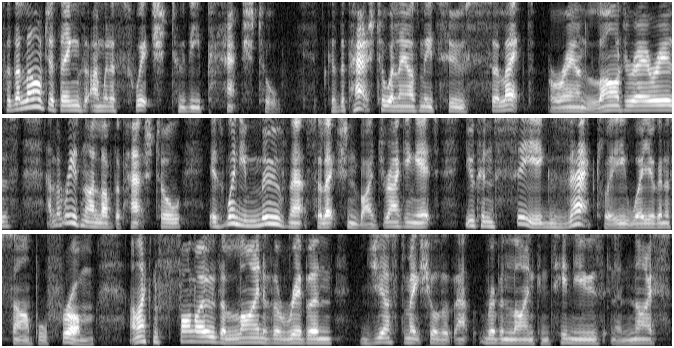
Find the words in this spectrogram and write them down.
For the larger things, I'm going to switch to the patch tool because the patch tool allows me to select around larger areas and the reason I love the patch tool is when you move that selection by dragging it you can see exactly where you're going to sample from and I can follow the line of the ribbon just to make sure that that ribbon line continues in a nice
